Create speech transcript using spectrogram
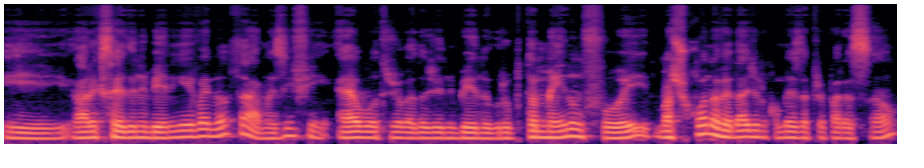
e a hora que sair do NBA ninguém vai notar, mas enfim, é o outro jogador de NBA do grupo, também não foi, machucou na verdade no começo da preparação.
